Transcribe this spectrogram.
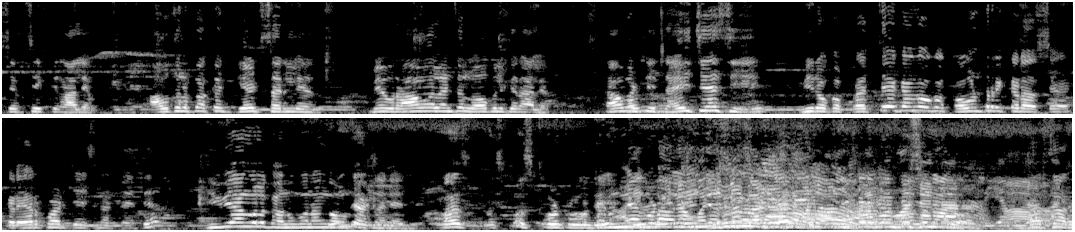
స్టెప్స్ ఎక్కి రాలేం అవతల పక్క గేట్ సరిలేదు. మేము రావాలంటే లోపలికి రాలేం కాబట్టి దయచేసి మీరు ఒక ప్రత్యేకంగా ఒక కౌంటర్ ఇక్కడ ఇక్కడ ఏర్పాటు చేసినట్టయితే దివ్యాంగులకు అనుగుణంగా ఉంటుంది అనేది సార్.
